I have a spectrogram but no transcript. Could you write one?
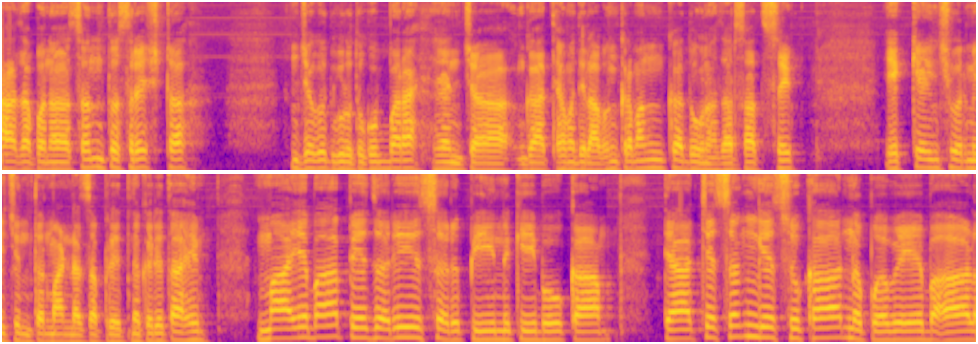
आज आपण संत श्रेष्ठ जगद्गुरु तुकोबारा यांच्या गाथ्यामधील अभंग क्रमांक दोन हजार सातशे एक्क्याऐंशीवर मी चिंतन मांडण्याचा प्रयत्न करीत आहे. मायबापे जरी सरपीन की बोका त्याचे संगे सुखा नपवे बाळ.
